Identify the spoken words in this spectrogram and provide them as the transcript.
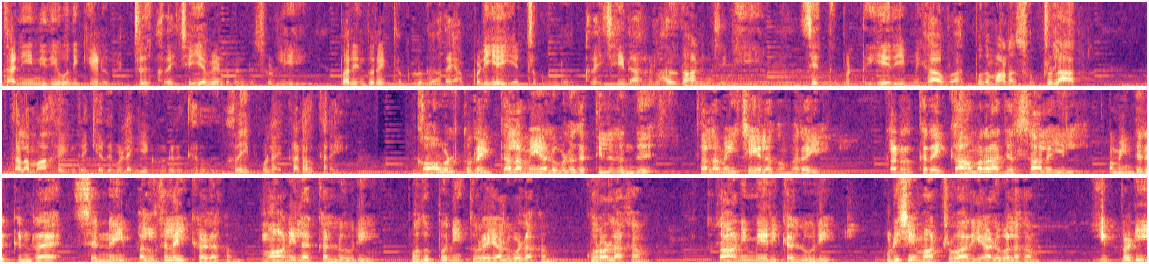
தனி நிதி ஒதுக்கீடு பெற்று அதை செய்ய வேண்டும் என்று சொல்லி பரிந்துரைத்த பொழுது அதை அப்படியே ஏற்றுக்கொண்டு அதை செய்தார்கள். அதுதான் இன்றைக்கு சேத்துப்பட்டு ஏரி மிக ஒரு அற்புதமான சுற்றுலா தலமாக இன்றைக்கு அது விளங்கிக் கொண்டிருக்கிறது. அதே போல கடற்கரை. காவல்துறை தலைமை அலுவலகத்திலிருந்து தலைமைச் செயலகம் வரை கடற்கரை காமராஜர் சாலையில் அமைந்திருக்கின்ற சென்னை பல்கலைக்கழகம் மாநில கல்லூரி பொதுப்பணித்துறை அலுவலகம் குரலகம் ராணிமேரி கல்லூரி குடிசை மாற்று வாரிய அலுவலகம் இப்படி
